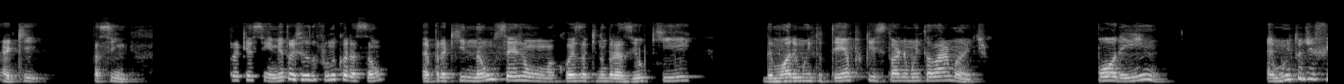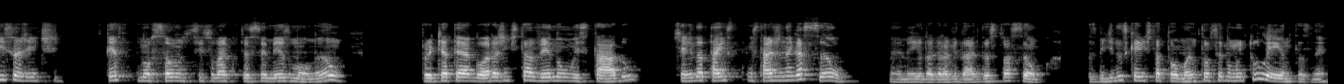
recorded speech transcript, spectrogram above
é que, assim, porque assim, minha torcida do fundo do coração é para que não seja uma coisa aqui no Brasil que demore muito tempo, que se torne muito alarmante. Porém, é muito difícil a gente ter noção se isso vai acontecer mesmo ou não, porque até agora a gente está vendo um Estado que ainda está em estágio de negação, né, meio da gravidade da situação. As medidas que a gente está tomando estão sendo muito lentas, né?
